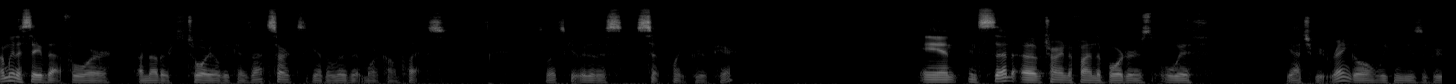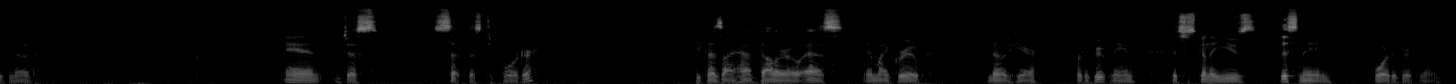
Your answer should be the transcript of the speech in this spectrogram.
I'm going to save that for another tutorial because that starts to get a little bit more complex. So let's get rid of this set point group here. And instead of trying to find the borders with the attribute wrangle, we can use a group node and just set this to border because I have $OS in my group node here for the group name, it's just going to use this name for the group name.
